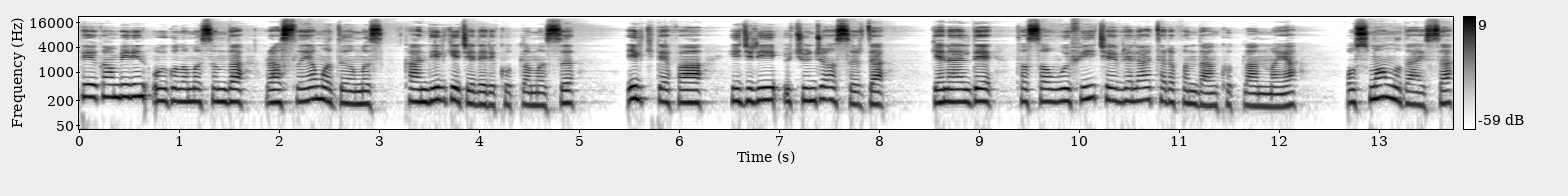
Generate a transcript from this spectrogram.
Peygamber'in uygulamasında rastlayamadığımız kandil geceleri kutlaması, ilk defa Hicri 3. asırda genelde tasavvufi çevreler tarafından kutlanmaya, Osmanlı'da ise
